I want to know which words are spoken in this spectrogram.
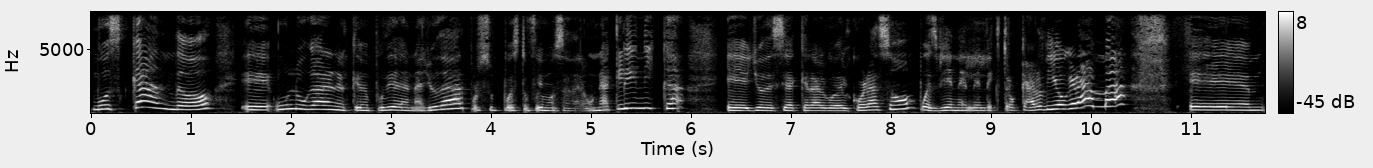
buscando eh, un lugar en el que me pudieran ayudar. Por supuesto fuimos a dar una clínica, eh, yo decía que era algo del corazón, pues viene el electrocardiograma. Eh,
